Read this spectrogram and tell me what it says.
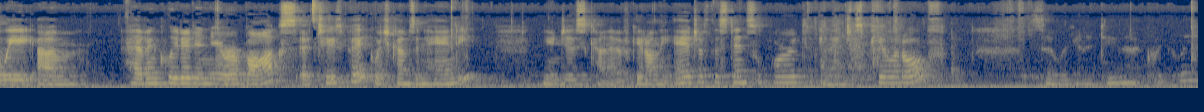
we um, have included in your box a toothpick, which comes in handy. You can just kind of get on the edge of the stencil part and then just peel it off. So we're gonna do that quickly.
